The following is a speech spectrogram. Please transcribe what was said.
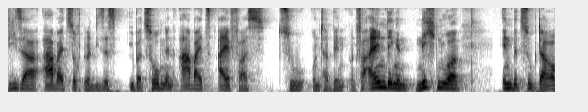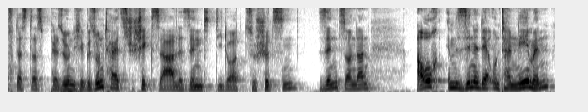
dieser Arbeitssucht oder dieses überzogenen Arbeitseifers zu unterbinden. Und vor allen Dingen nicht nur in Bezug darauf, dass das persönliche Gesundheitsschicksale sind, die dort zu schützen sind, sondern auch im Sinne der Unternehmen,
